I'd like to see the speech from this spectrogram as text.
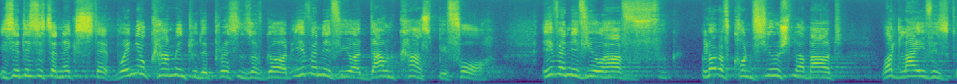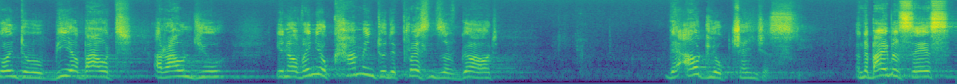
You see, this is the next step. When you come into the presence of God, even if you are downcast before, even if you have a lot of confusion about what life is going to be about around you. You know, when you come into the presence of God, the outlook changes. And the Bible says,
